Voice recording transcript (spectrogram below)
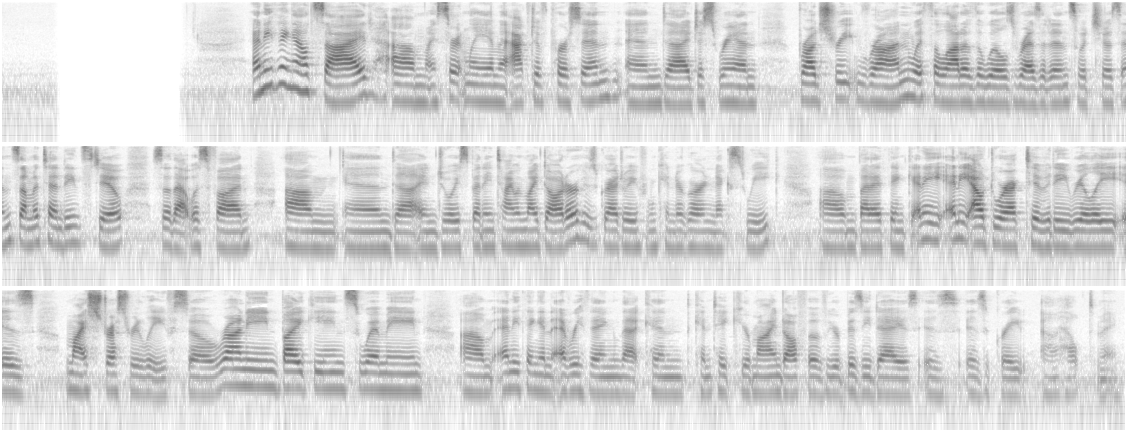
Anything outside, um, I certainly am an active person and uh, I just ran Broad Street Run with a lot of the Wills residents, which was, and some attendings too, so that was fun. Um, and uh, I enjoy spending time with my daughter who's graduating from kindergarten next week. Um, but I think any, any outdoor activity really is my stress relief. So running, biking, swimming, um, anything and everything that can, can take your mind off of your busy day is, is, is a great uh, help to me.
